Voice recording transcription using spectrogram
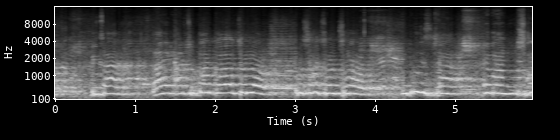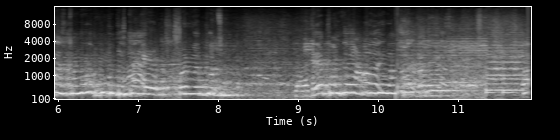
বিচার রায় কার্যকর করার জন্য প্রশাসন সহ উপদেষ্টা এবং স্বরাষ্ট্র উপদেষ্টাকে অনুরোধ করছি। এ পর্যায়ে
